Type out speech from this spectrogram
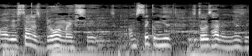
Oh, this song is blowing my shit. I'm sick of music. Stores having music.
